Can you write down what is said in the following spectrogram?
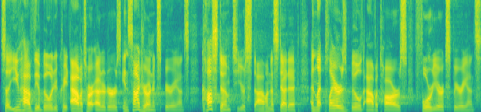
So you have the ability to create avatar editors inside your own experience, custom to your style and aesthetic, and let players build avatars for your experience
